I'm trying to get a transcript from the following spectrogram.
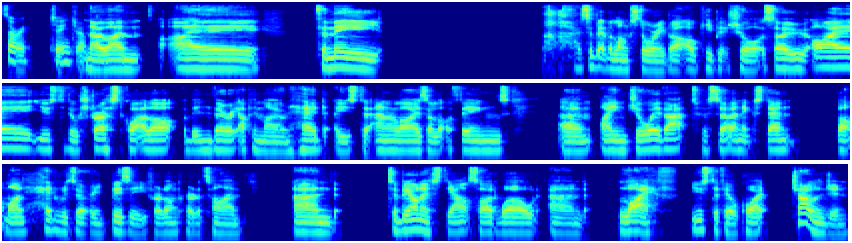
sorry to interrupt. No, you. I'm. I for me, it's a bit of a long story, but I'll keep it short. So I used to feel stressed quite a lot. I've been very up in my own head. I used to analyze a lot of things. Um, I enjoy that to a certain extent, but my head was very busy for a long period of time. And to be honest, the outside world and life used to feel quite challenging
